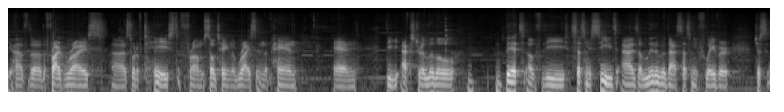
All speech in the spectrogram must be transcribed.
you have the, the fried rice uh, sort of taste from sauteing the rice in the pan and the extra little bit of the sesame seeds adds a little bit of that sesame flavor, just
